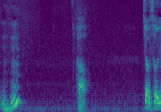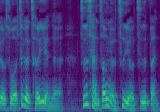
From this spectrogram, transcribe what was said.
嗯哼，好，教授又说这个扯远了，资产中有自有资本，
